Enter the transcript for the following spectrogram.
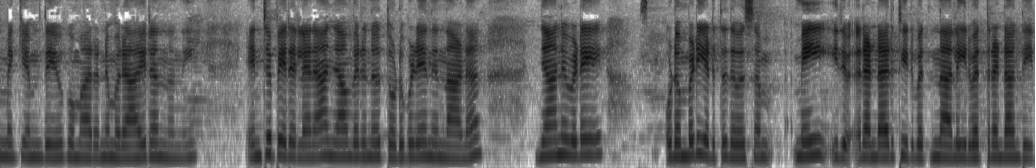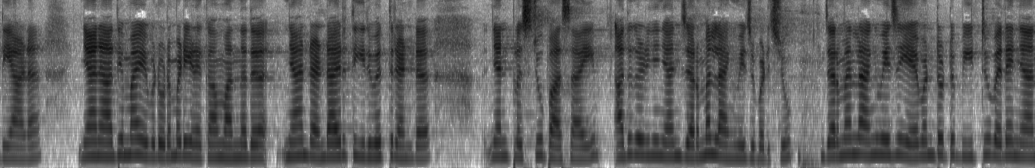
അമ്മയ്ക്കും ദേവകുമാരനും ഒരായിരം നന്ദി. എന്റെ പേര് ലെന ഞാൻ വരുന്നത് തൊടുപുഴയിൽ നിന്നാണ്. ഞാനിവിടെ ഉടമ്പടി എടുത്ത ദിവസം മെയ് ഇരു രണ്ടായിരത്തി ഇരുപത്തിനാല് ഇരുപത്തിരണ്ടാം തീയതിയാണ്. ഞാൻ ആദ്യമായി ഇവിടെ ഉടമ്പടി എടുക്കാൻ വന്നത് ഞാൻ രണ്ടായിരത്തി ഇരുപത്തിരണ്ട് ഞാൻ പ്ലസ് ടു പാസ്സായി. അത് കഴിഞ്ഞ് ഞാൻ ജർമ്മൻ ലാംഗ്വേജ് പഠിച്ചു. ജർമ്മൻ ലാംഗ്വേജ് എ വൺ തൊട്ട് ബി ടു വരെ ഞാൻ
